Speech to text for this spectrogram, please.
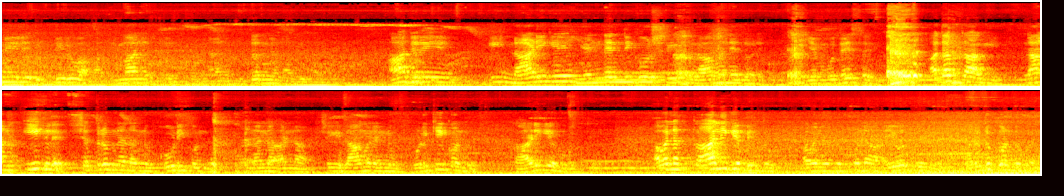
ಮೇಲೆ ಇಟ್ಟಿರುವ ಅಭಿಮಾನಕ್ಕೆ ನಾನು ಕೃತಜ್ಞನಾಗಿದ್ದೇನೆ. ಆದರೆ ಈ ನಾಡಿಗೆ ಎಂದೆಂದಿಗೂ ಶ್ರೀರಾಮನೇ ದೊರೆ ಎಂಬುದೇ ಸರಿ. ಅದಕ್ಕಾಗಿ ನಾನು ಈಗಲೇ ಶತ್ರುಘ್ನನನ್ನು ಕೂಡಿಕೊಂಡು ನನ್ನ ಅಣ್ಣ ಶ್ರೀರಾಮನನ್ನು ಹುಡುಕಿಕೊಂಡು ಕಾಡಿಗೆ ಹೋಗುತ್ತೇನೆ. ಅವನ ಕಾಲಿಗೆ ಬಿದ್ದು ಅವನನ್ನು ಪುನಃ ಅಯೋಧ್ಯೆಗೆ ಕರೆದುಕೊಂಡು ನಿನ್ನ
